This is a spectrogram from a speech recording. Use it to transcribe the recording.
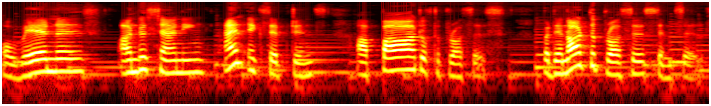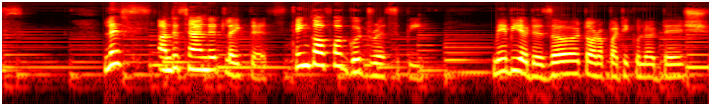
Awareness, understanding, and acceptance are part of the process, but they're not the process themselves. Let's understand it like this think of a good recipe, maybe a dessert or a particular dish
